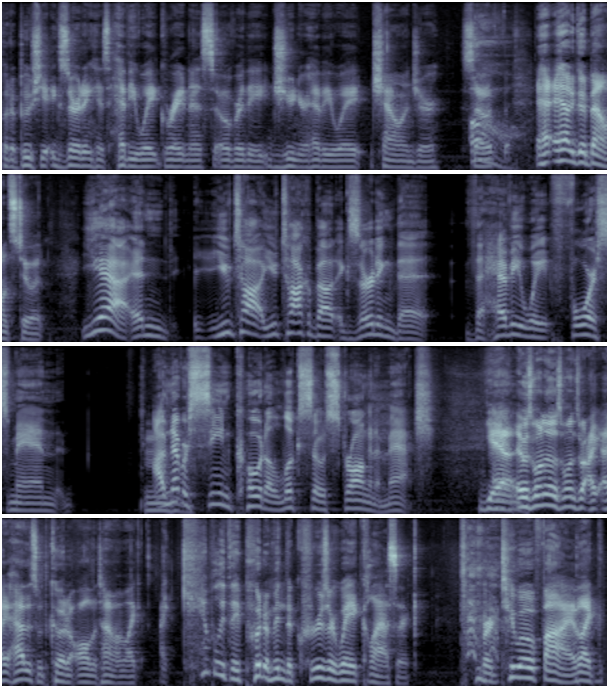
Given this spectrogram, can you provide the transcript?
but Ibushi exerting his heavyweight greatness over the junior heavyweight challenger. So Oh. it, it had a good balance to it. Yeah, and you talk you talk about exerting the the heavyweight force, man. I've never seen Kota look so strong in a match. Yeah, And- it was one of those ones where I, I had this with Kota all the time. I'm like, I can't believe they put him in the cruiserweight classic for 205. Like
